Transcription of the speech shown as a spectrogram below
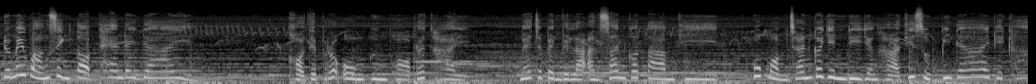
โดยไม่หวังสิ่งตอบแทนใด ๆ ขอแต่พระองค์พึงพอพระทัย แม้จะเป็นเวลาอันสั้นก็ตามที พวกหม่อมชั้นก็ยินดีย่างหาที่สุดไม่ได้เพคะ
